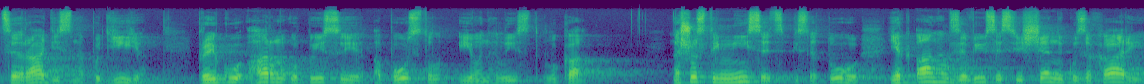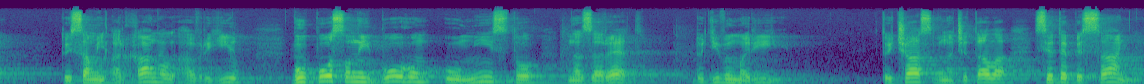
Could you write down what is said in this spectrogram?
це радісна подія, про яку гарно описує апостол і євангелист Лука. На шостий місяць після того, як ангел з'явився священнику Захарії, той самий архангел Гавриїл був посланий Богом у місто Назарет до Діви Марії. В той час вона читала святе Писання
